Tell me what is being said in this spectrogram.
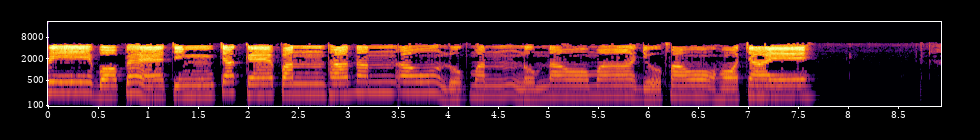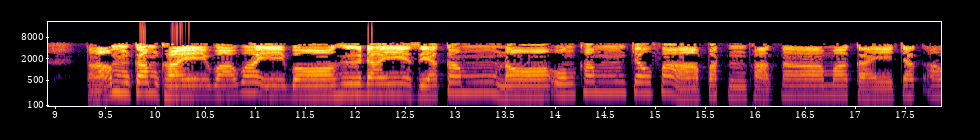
รีบ่แป้จริงจักแก่ปันธานั้นเอาลูกมันหนุ่มเนามาอยู่เฝ้าห่อใจ ตามกำไขว่าไว้บ่อฮือใดเสียกำนอองคำเจ้าฟ้าปัดผักนามาไก่จักเอา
